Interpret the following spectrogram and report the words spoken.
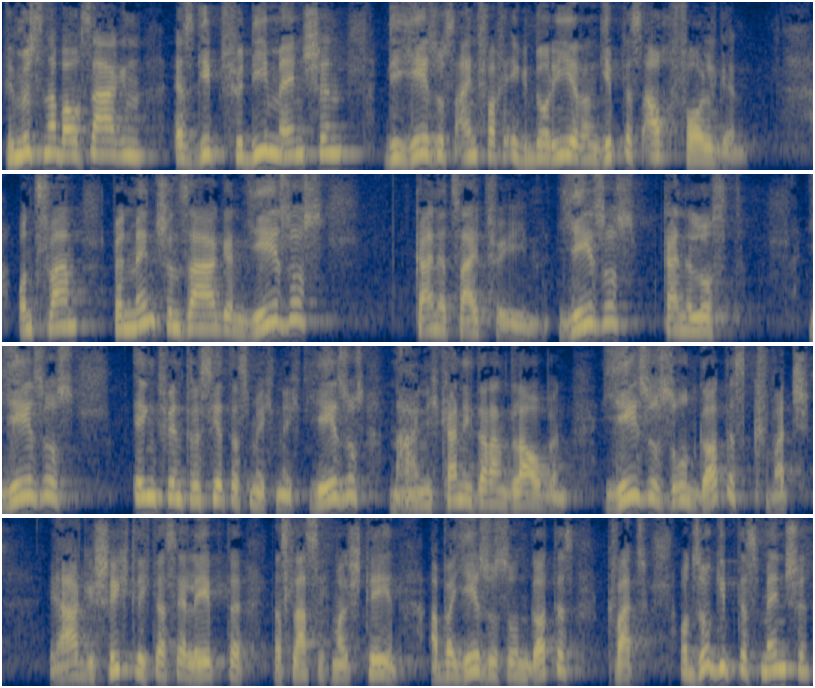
Wir müssen aber auch sagen, es gibt für die Menschen, die Jesus einfach ignorieren, gibt es auch Folgen. Und zwar, wenn Menschen sagen, Jesus, keine Zeit für ihn. Jesus, keine Lust. Jesus, irgendwie interessiert es mich nicht. Jesus, nein, ich kann nicht daran glauben. Jesus, Sohn Gottes, Quatsch. Ja, geschichtlich das erlebte, das lasse ich mal stehen. Aber Jesus, Sohn Gottes, Quatsch. Und so gibt es Menschen,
